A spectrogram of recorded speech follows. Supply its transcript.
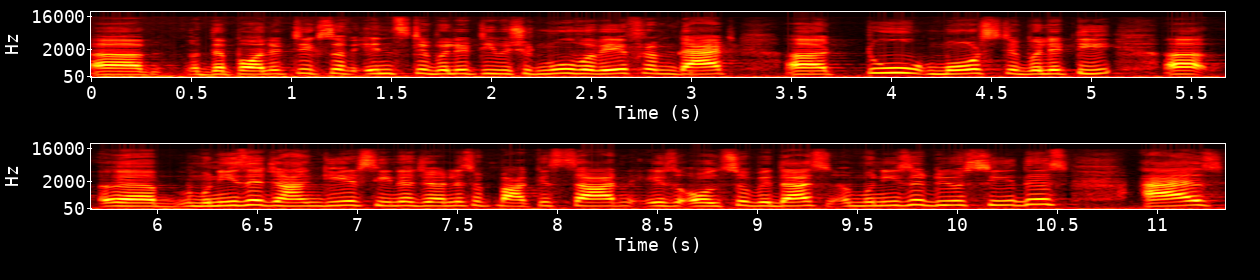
uh, the politics of instability, we should move away from that uh, to more stability. Uh, uh, Muniza Jahangir, senior journalist of Pakistan, is also with us. Muniza, do you see this as,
